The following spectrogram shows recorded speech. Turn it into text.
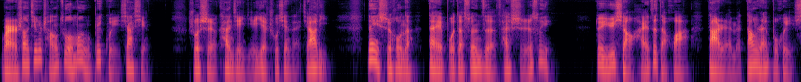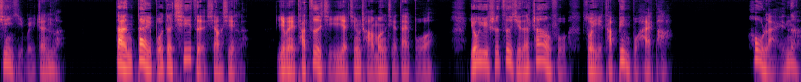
晚上经常做梦被鬼吓醒，说是看见爷爷出现在家里。那时候呢，戴伯的孙子才十岁。对于小孩子的话，大人们当然不会信以为真了，但戴伯的妻子相信了，因为她自己也经常梦见戴伯。由于是自己的丈夫，所以他并不害怕。后来呢，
